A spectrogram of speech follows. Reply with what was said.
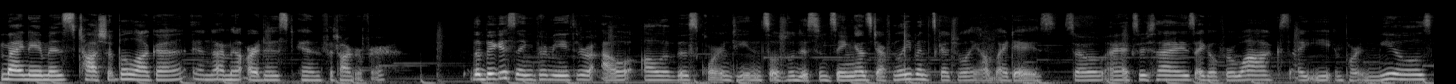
My name is Tasha Balaga, and I'm an artist and photographer. The biggest thing for me throughout all of this quarantine social distancing has definitely been scheduling out my days. So I exercise, I go for walks, I eat important meals,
